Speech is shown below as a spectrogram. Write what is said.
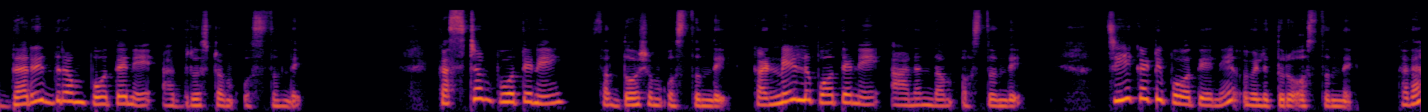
దరిద్రం పోతేనే అదృష్టం వస్తుంది. కష్టం పోతేనే సంతోషం వస్తుంది. కన్నీళ్ళు పోతేనే ఆనందం వస్తుంది. చీకటి పోతేనే వెలుతురు వస్తుంది. కదా?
